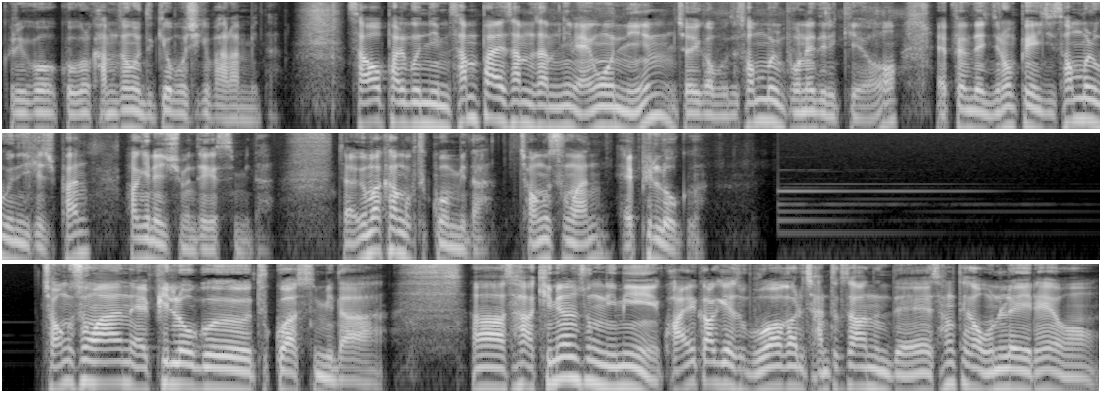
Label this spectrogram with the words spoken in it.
그리고 그걸 감성을 느껴보시기 바랍니다. 4589님, 3833님, 앵호님 저희가 모두 선물 보내드릴게요. FM댕진 홈페이지 선물 문의 게시판 확인해 주시면 되겠습니다. 자, 음악 한 곡 듣고 옵니다. 정승환 에필로그. 정승환 에필로그 듣고 왔습니다. 아, 사, 김현숙 님이 과일 가게에서 무화과를 잔뜩 사왔는데 상태가 오늘 내일 해요.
